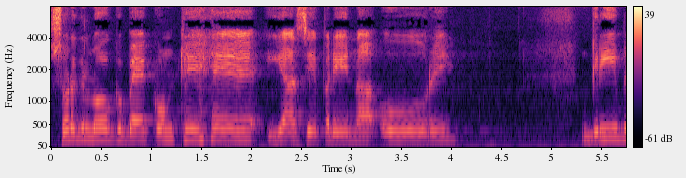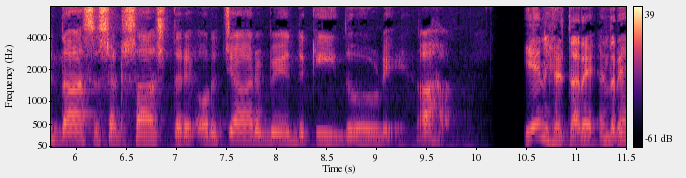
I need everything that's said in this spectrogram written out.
स्वर्ग लोक बैकुंठे है या से परे ना ओरे गरीब दास सठ शास्त्र और चार वेद की दौड़े आहा ಏನು ಹೇಳ್ತಾರೆ ಅಂದರೆ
